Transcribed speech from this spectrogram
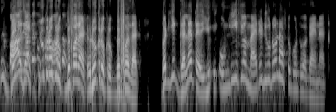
बाहर जाता है तो रुक रुक रुक बिफोर दैट रुक रुक रुक बिफोर दैट बट ये गलत है only if you are married you don't have to go to a gynaec.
